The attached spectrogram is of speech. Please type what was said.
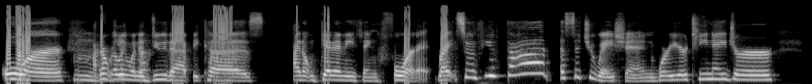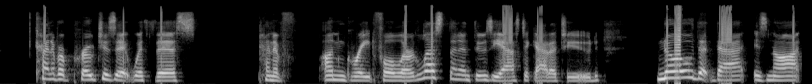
Or mm, I don't really yeah. want to do that because I don't get anything for it. Right. So if you've got a situation where your teenager kind of approaches it with this kind of ungrateful or less than enthusiastic attitude, know that that is not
